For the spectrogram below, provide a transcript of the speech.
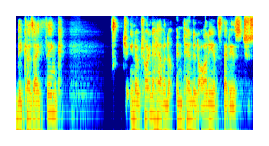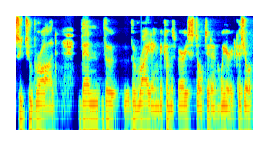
because I think you know trying to have an intended audience that is too, too broad then the the writing becomes very stilted and weird because you're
